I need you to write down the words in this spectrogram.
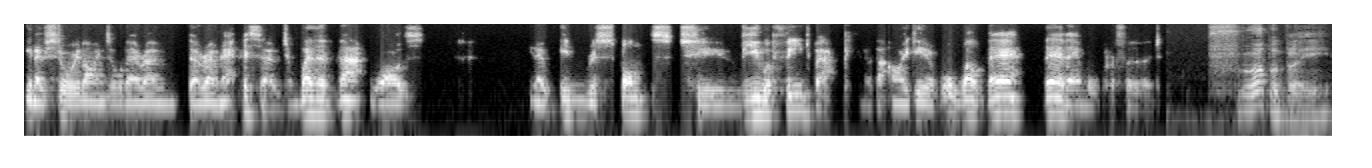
you know storylines or their own their own episodes and whether that was you know in response to viewer feedback you know that idea of oh well they're they're they're more preferred. Probably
